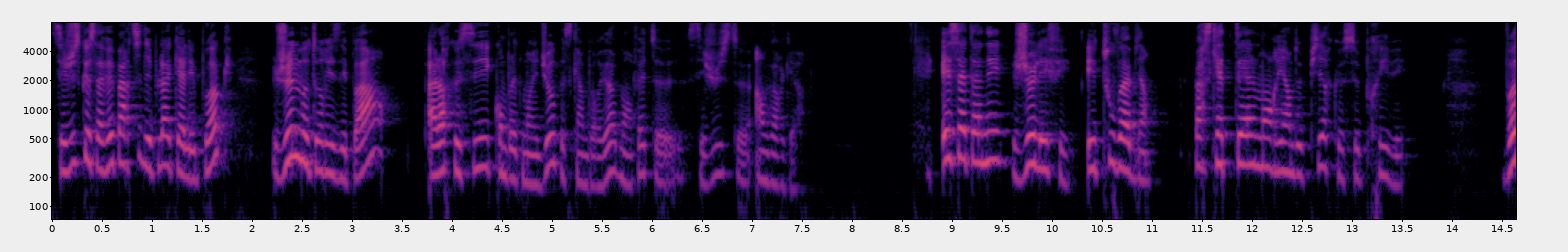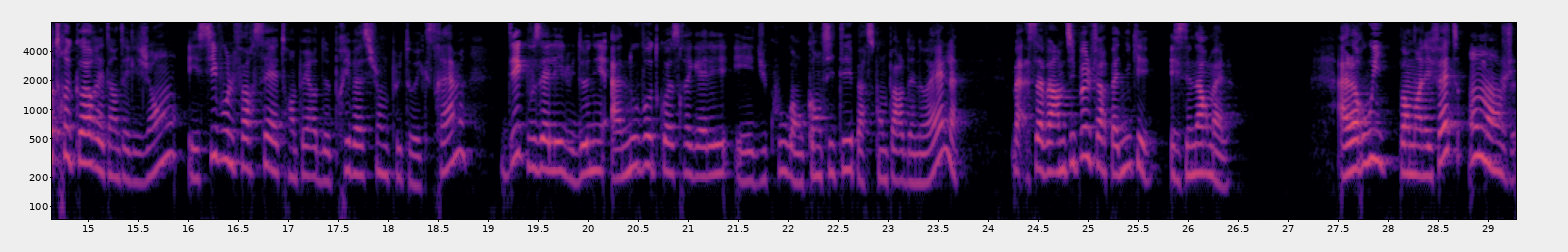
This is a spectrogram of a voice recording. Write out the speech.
c'est juste que ça fait partie des plats qu'à l'époque, je ne m'autorisais pas, alors que c'est complètement idiot, parce qu'un burger, ben en fait, euh, c'est juste un burger. Et cette année, je l'ai fait, et tout va bien, parce qu'il y a tellement rien de pire que se priver. Votre corps est intelligent, et si vous le forcez à être en période de privation plutôt extrême, dès que vous allez lui donner à nouveau de quoi se régaler, et du coup en quantité parce qu'on parle de Noël, bah, ça va un petit peu le faire paniquer, et c'est normal. Alors oui, pendant les fêtes, on mange,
